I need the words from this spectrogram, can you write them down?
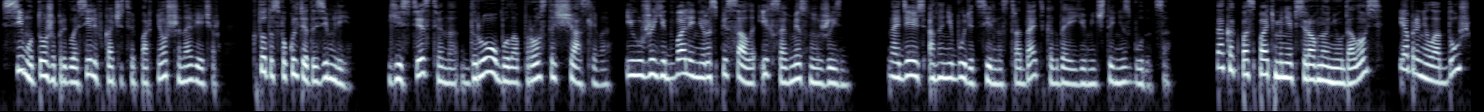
Симу тоже пригласили в качестве партнерши на вечер. Кто-то с факультета Земли. Естественно, Дроу была просто счастлива и уже едва ли не расписала их совместную жизнь. Надеюсь, она не будет сильно страдать, когда ее мечты не сбудутся. Так как поспать мне все равно не удалось, я приняла душ,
